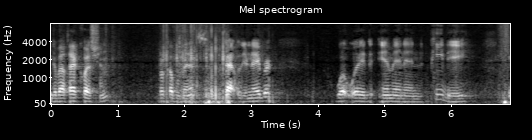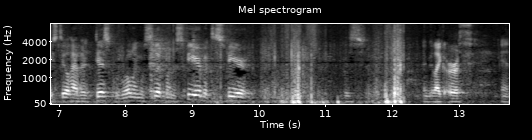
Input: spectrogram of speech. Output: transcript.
Think about that question for a couple minutes. Chat with your neighbor. What would MN and P be? We still have a disk rolling with slip on a sphere, but the sphere is maybe like Earth in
